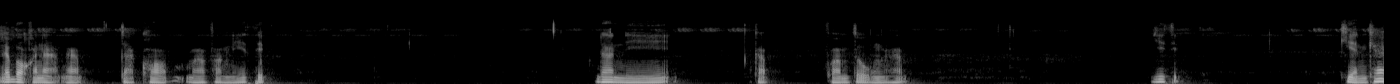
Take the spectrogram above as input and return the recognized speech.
แล้วบอกขนาดนะครับ จากขอบมาฝั่งนี้ 10 ด้านนี้กับความสูงนะครับยี่สิบเขียนแค่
